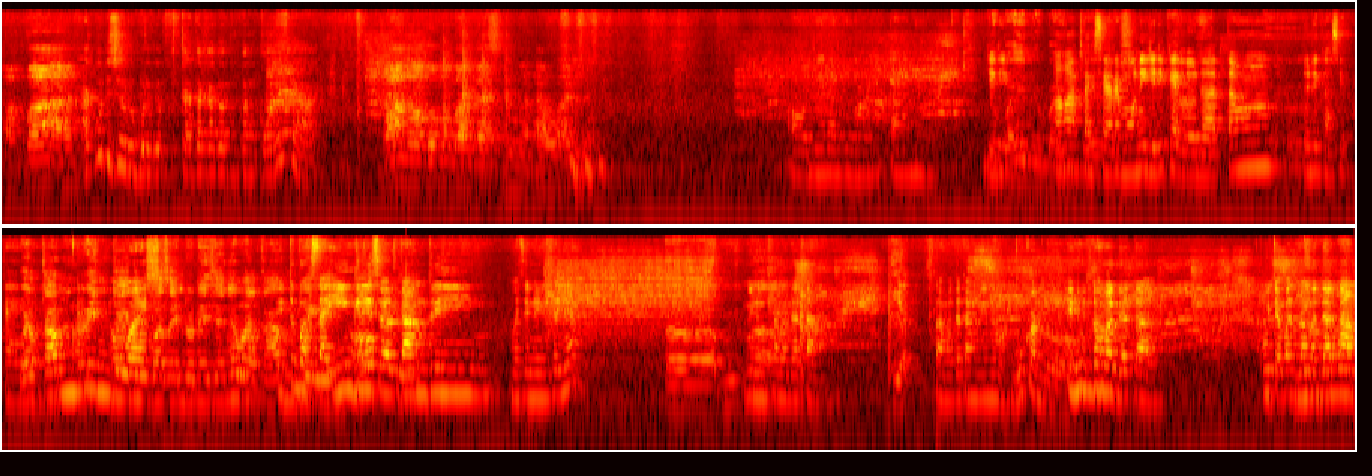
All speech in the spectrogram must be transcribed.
Apaan? aku disuruh berkata-kata tentang Korea Kalau gua mau bagas, gua nggak tahu aja. Oh, dia lagi nih. Jadi Nyobain, nyobain ah, teh seremoni jadi kayak lo datang lu dikasih teh Welcome drink coy, Oh, bahasa Indonesianya Oh, welcome itu bahasa. Inggris welcome drink bahasa Indonesia nya Eh, minum eh, selamat datang Iya, selamat datang minum bukan dong. minum selamat datang ucapan selamat datang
